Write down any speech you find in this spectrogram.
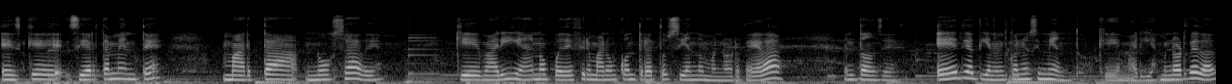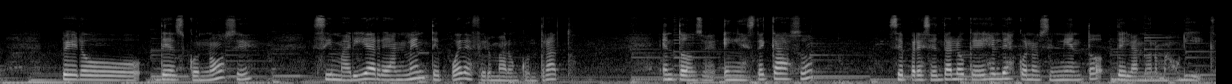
es que ciertamente Marta no sabe que María no puede firmar un contrato siendo menor de edad. Entonces, ella tiene el conocimiento que María es menor de edad, pero desconoce si María realmente puede firmar un contrato. Entonces, en este caso, se presenta lo que es el desconocimiento de la norma jurídica.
